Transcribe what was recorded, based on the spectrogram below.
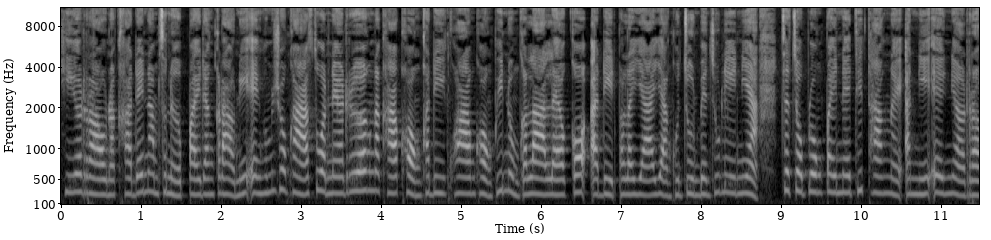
ที่เรานะคะ ได้นำเสนอไปดังกล่าวนี้เองคุณผู้ชมคะส่วนในเรื่องนะคะของคดีความของพี่หนุ่มกลาแล้วก็อดีตภรรยาอย่างคุณจูนเบนชุลีเนี่ยจะจบลงไปในทิศทางไหนอันนี้เองเนี่ยเรา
